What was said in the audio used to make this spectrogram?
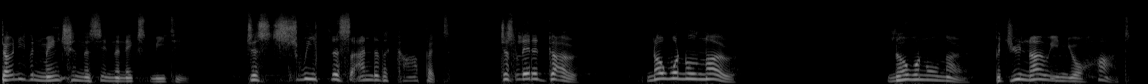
Don't even mention this in the next meeting. Just sweep this under the carpet. Just let it go. No one will know. No one will know. But you know in your heart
